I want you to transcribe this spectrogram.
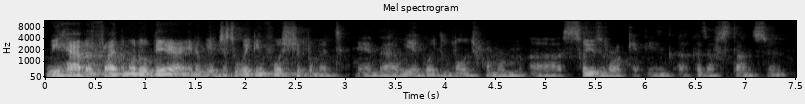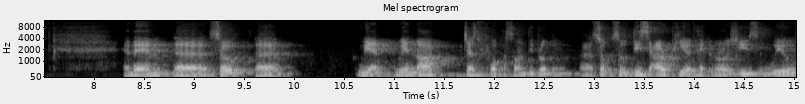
we have a flight model there and we are just waiting for shipment and uh, we are going to launch from a uh, Soyuz rocket in Kazakhstan soon. And then, so we are, we are not just focused on developing, so, so these RPO technologies will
